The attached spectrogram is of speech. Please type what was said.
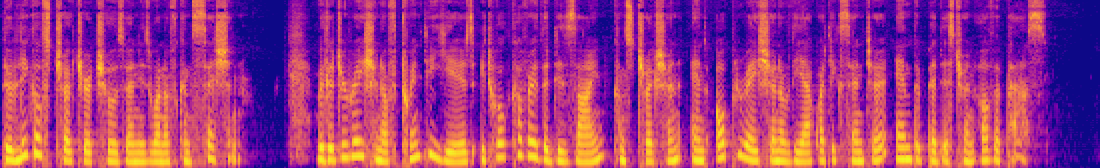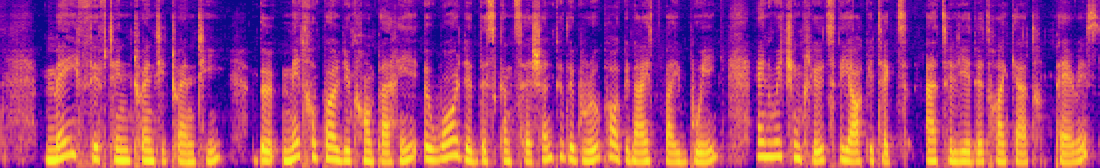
The legal structure chosen is one of concession. With a duration of 20 years, it will cover the design, construction, and operation of the Aquatic Center and the pedestrian overpass. May 15, 2020, the Métropole du Grand Paris awarded this concession to the group organized by Bouygues and which includes the architects Atelier 234 Paris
